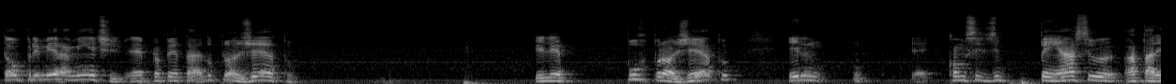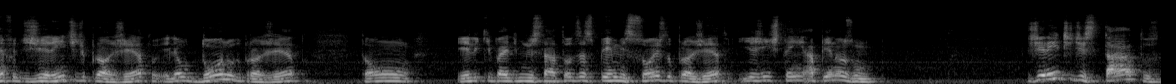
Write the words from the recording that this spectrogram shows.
Então, primeiramente, é proprietário do projeto, ele é por projeto, ele é como se desempenhasse a tarefa de gerente de projeto, ele é o dono do projeto, então ele que vai administrar todas as permissões do projeto e a gente tem apenas um. Gerente de status,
